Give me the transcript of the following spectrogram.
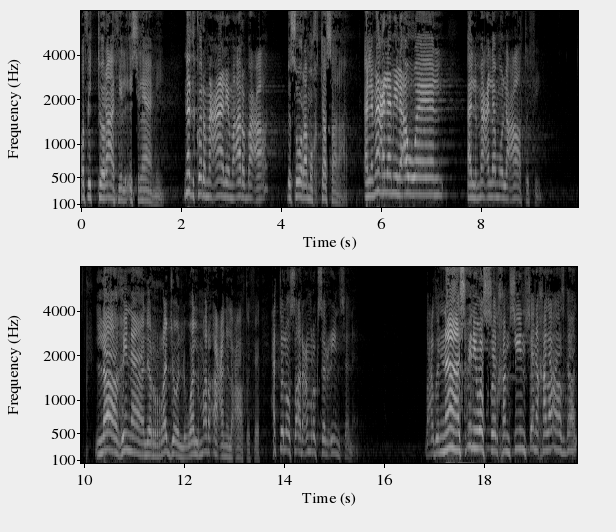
وفي التراث الإسلامي. نذكر معالم أربعة بصورة مختصرة. المعلم الأول المعلم العاطفي. لا غنى للرجل والمرأة عن العاطفة. حتى لو صار عمرك سبعين سنة. بعض الناس من يوصل خمسين سنة خلاص قال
